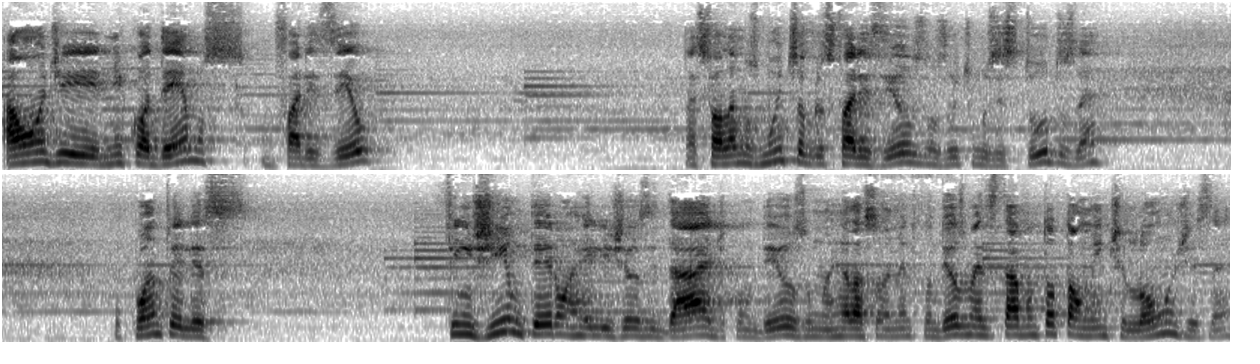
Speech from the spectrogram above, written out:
aonde Nicodemos, um fariseu, nós falamos muito sobre os fariseus nos últimos estudos, né? O quanto eles fingiam ter uma religiosidade com Deus, um relacionamento com Deus, mas estavam totalmente longes, né?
